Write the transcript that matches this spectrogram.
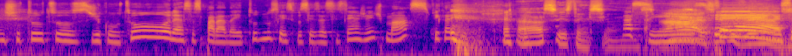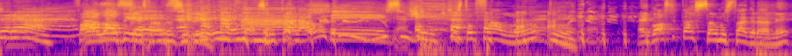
Institutos de cultura, essas paradas aí, tudo. Não sei se vocês assistem a gente, mas fica a dica. Ah, assistem sim. Assim. Ah, Será? é Será? Fala Alô, mal deles pra você ver. Você não tá lá, "Ô, que Chega." isso, gente? O que vocês estão falando? É igual citação no Instagram, né?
